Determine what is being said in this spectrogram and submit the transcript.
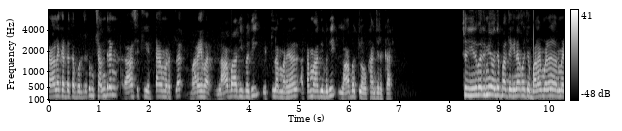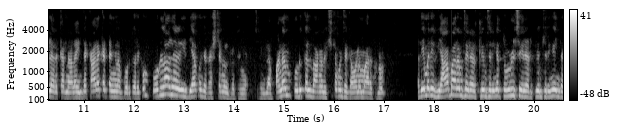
காலகட்டத்தை பொறுத்த வரைக்கும் சந்திரன் ராசிக்கு எட்டாம் இடத்துல மறைவார். லாபாதிபதி எட்டுல மறைவார். அட்டமாதிபதி லாபத்தில் உட்காந்துருக்கார் ஸோ இருவருமே வந்து பார்த்தீங்கன்னா கொஞ்சம் பலமான நன்மையில் இருக்கிறதுனால இந்த காலகட்டங்களை பொறுத்த வரைக்கும் பொருளாதார ரீதியாக கொஞ்சம் கஷ்டங்கள் இருக்குங்க. சரிங்களா? பணம் கொடுக்கல் வாங்கல் விஷயத்த கொஞ்சம் கவனமாக இருக்கணும். அதே மாதிரி வியாபாரம் செய்கிற இடத்துலையும் சரிங்க தொழில் செய்கிற இடத்துலையும் சரிங்க இந்த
